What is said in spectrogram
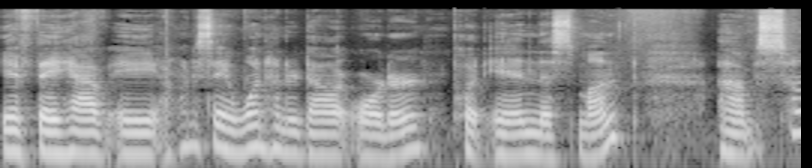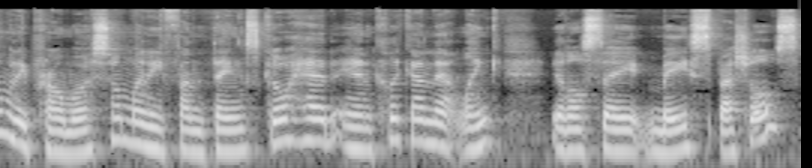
if they have a, I want to say a $100 order put in this month. Um, so many promos, so many fun things. Go ahead and click on that link. It'll say May Specials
